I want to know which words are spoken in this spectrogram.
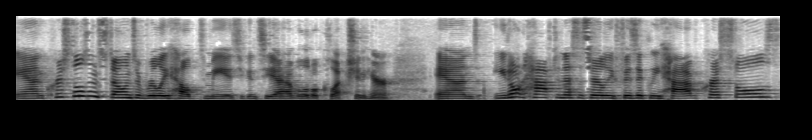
And crystals and stones have really helped me. As you can see, I have a little collection here. And you don't have to necessarily physically have crystals,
